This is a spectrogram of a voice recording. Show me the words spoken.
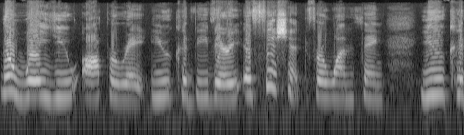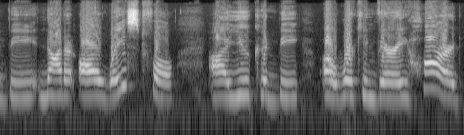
the way you operate. You could be very efficient for one thing. You could be not at all wasteful. Uh, you could be uh, working very hard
